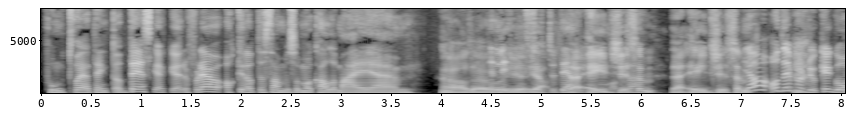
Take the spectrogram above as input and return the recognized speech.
punkt hvor jeg tenkte at det skal jeg ikke gjøre, for det er jo akkurat det samme som å kalle meg eh, ja, altså, En liten ja, suttete Det er jente, måte. ageism. Det er ageism. Ja, og det burde jo ikke gå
